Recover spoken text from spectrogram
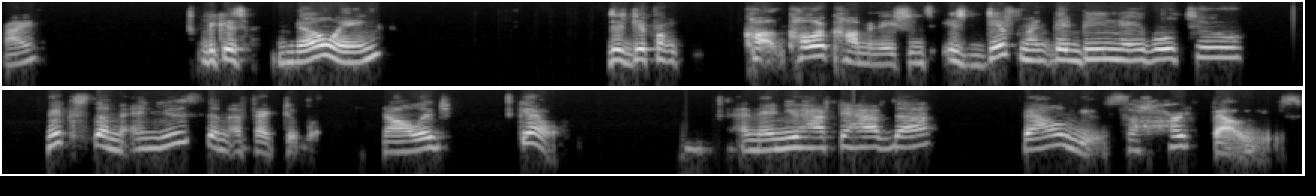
right? Because knowing the different co color combinations is different than being able to mix them and use them effectively. Knowledge, skill. And then you have to have the values, the heart values.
